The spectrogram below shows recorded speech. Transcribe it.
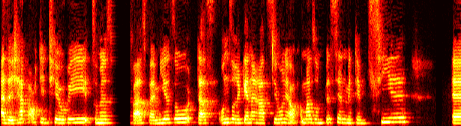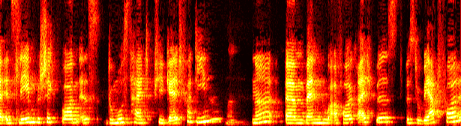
Also ich habe auch die Theorie, zumindest war es bei mir so, dass unsere Generation ja auch immer so ein bisschen mit dem Ziel äh, ins Leben geschickt worden ist, du musst halt viel Geld verdienen. Ne? Ähm, wenn du erfolgreich bist, bist du wertvoll.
